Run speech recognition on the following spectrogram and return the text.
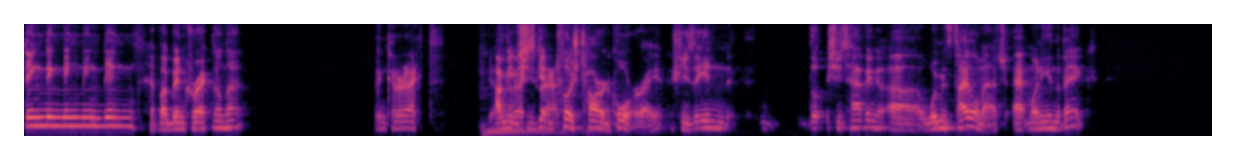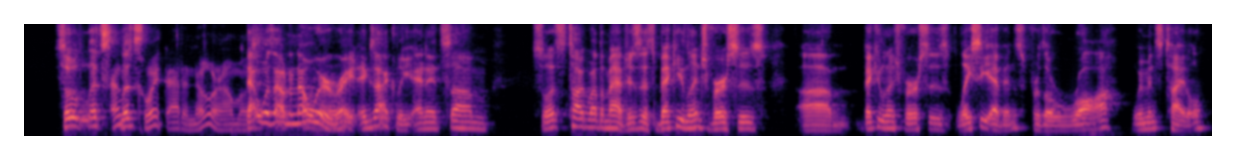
Ding, ding, ding, ding, ding. Have I been correct on that? Incorrect. I mean, she's getting pushed hardcore, right? She's in the she's having a women's title match at Money in the Bank. So let's That let's was quick out of nowhere almost. that was out of nowhere, right? Exactly. And it's um so let's talk about the matches. It's Becky Lynch versus um Becky Lynch versus Lacey Evans for the Raw women's title,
